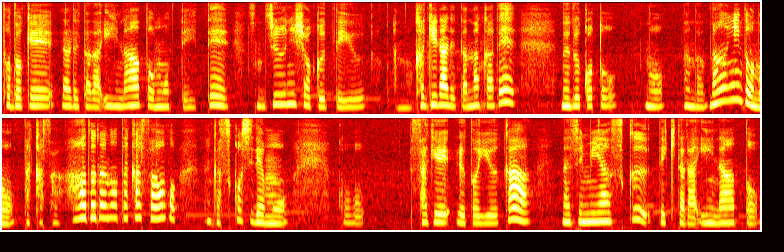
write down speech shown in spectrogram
届けられたらいいなと思っていてその12色っていうあの限られた中で塗ることのなんだ難易度の高さハードルの高さをなんか少しでもこう下げるというか馴染みやすくできたらいいなと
